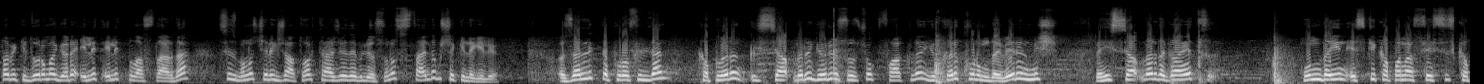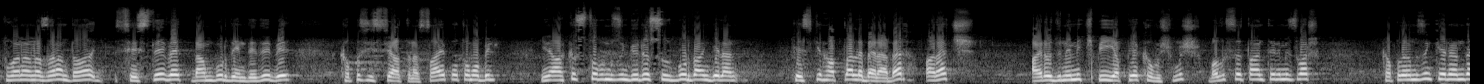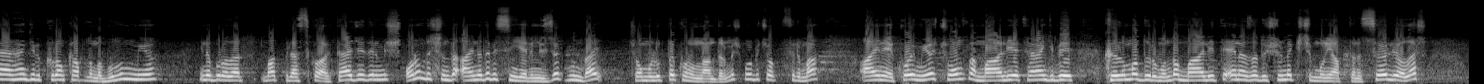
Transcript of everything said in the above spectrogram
tabii ki duruma göre elit elit pluslarda siz bunu çelik jant olarak tercih edebiliyorsunuz. Style de bu şekilde geliyor. Özellikle profilden kapıların hissiyatları görüyorsunuz çok farklı yukarı konumda verilmiş ve hissiyatları da gayet Hyundai'nin eski kapanan sessiz kapılarına nazaran daha sesli ve ben buradayım dediği bir kapı hissiyatına sahip otomobil. Yine arka stopumuzun görüyorsunuz buradan gelen keskin hatlarla beraber araç aerodinamik bir yapıya kavuşmuş. Balık sırtı antenimiz var. Kapılarımızın kenarında herhangi bir krom kaplama bulunmuyor. Yine buralar mat plastik olarak tercih edilmiş. Onun dışında aynada bir sinyalimiz yok. Hyundai çamurlukta konumlandırmış. Bu birçok firma aynaya koymuyor. Çoğunlukla maliyet herhangi bir kırılma durumunda maliyeti en aza düşürmek için bunu yaptığını söylüyorlar.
